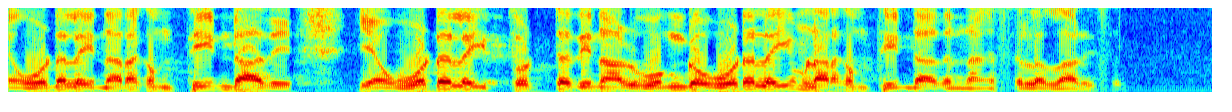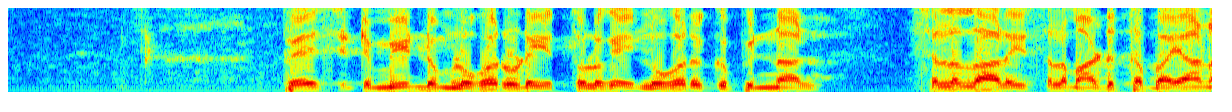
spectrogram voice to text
என் உடலை நரகம் தீண்டாது. என் உடலை தொட்டதினால் உங்க உடலையும் நரகம் தீண்டாதுன்னாங்க செல்லல்லா அலிசல் பேசிட்டு மீண்டும் லுகருடைய தொழுகை. லுகருக்கு பின்னால் செல்லல்லா அலிஸ்லாம் அடுத்த பயான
